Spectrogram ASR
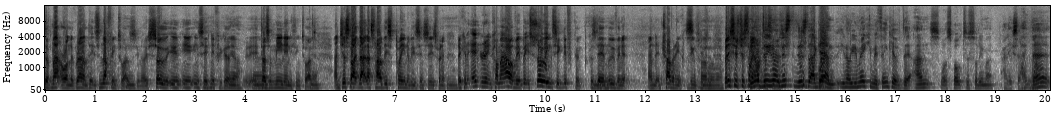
of matter on the ground it's nothing to us you know it's so in, in, insignificant Mm. Yeah, it, yeah. it doesn't mean anything to us Yeah. and just like that that's how this plane of existence is for them they can enter it and come out of it but it's so insignificant because they're moving it and, and traveling but this is just You something know, you know, just, just again, you know, you're making me think of the ants what spoke to Suleiman. alayhi salam. Like they're,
